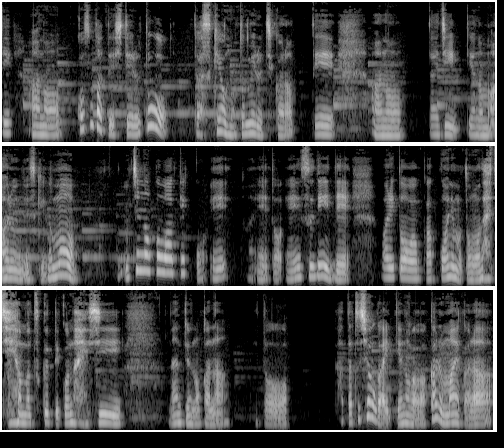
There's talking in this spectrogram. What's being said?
で、あの、子育てしてると、助けを求める力って、あの、大事っていうのもあるんですけども、うちの子は結構、え、えっ、と、ASD で、割と学校にも友達 あんま作ってこないし、なんていうのかな、えっと、発達障害っていうのが分かる前から、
